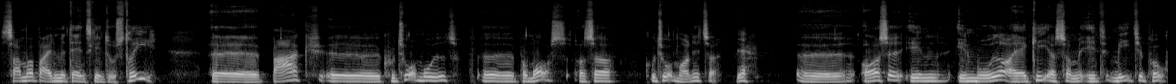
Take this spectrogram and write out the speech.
samarbejde med Dansk Industri, øh, Bark, øh, Kulturmodet øh, på Mors, og så Kulturmonitor. Ja. Øh, også en, en måde at agere som et medie på.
